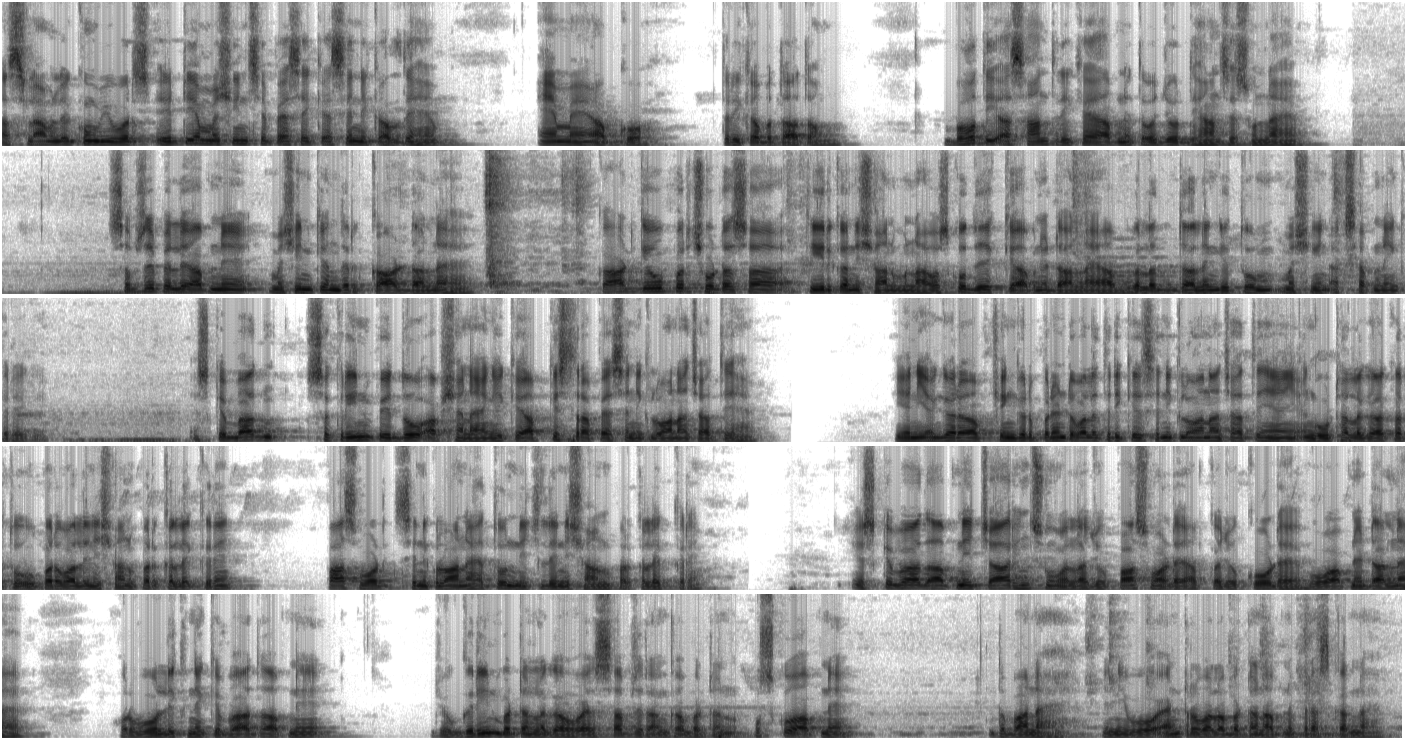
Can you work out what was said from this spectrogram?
अस्सलाम वालेकुम viewers, ATM machine से पैसे कैसे निकालते हैं? ए, मैं आपको तरीका बताता हूँ। बहुत ही आसान तरीका है, आपने तो जो ध्यान से सुनना है। सबसे पहले आपने मशीन के अंदर कार्ड डालना है। कार्ड के ऊपर छोटा सा तीर का निशान बना उसको देख के आपने डालना है। आप गलत डालेंगे तो मशीन एक्सेप्ट नहीं करेगी। इसके बाद स्क्रीन पे दो ऑप्शन आएँगे कि आप किस तरह पैसे निकलवाना चाहते हैं। यानी अगर आप फिंगरप्रिंट वाले तरीके से निकलवाना चाहते हैं, अंगूठा लगाकर तो ऊपर वाले निशान पर क्लिक करें। पासवर्ड से निकलवाना है तो निचले निशान पर क्लिक करें। इसके बाद आपने चार हिंसों वाला जो पासवर्ड है, आपका जो कोड है, वो आपने डालना है। और वो लिखने के बाद आपने जो ग्रीन बटन लगा हुआ है सब्ज़ रंग का बटन उसको आपने दबाना है। यानी वो एंटर वाला बटन आपने प्रेस करना है।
